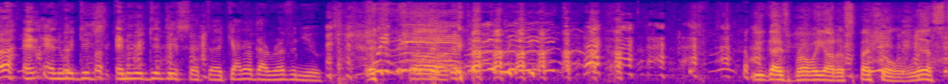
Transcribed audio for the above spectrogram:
and and we did and we did this at uh, Canada Revenue. we did, we did. You guys probably on a special list.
